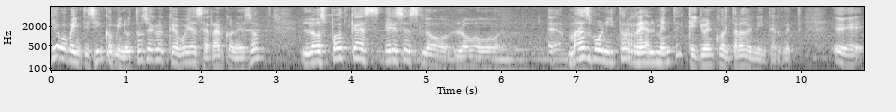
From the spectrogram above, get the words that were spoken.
llevo 25 minutos, yo creo que voy a cerrar con eso. Los podcasts, eso es lo, lo eh, más bonito realmente que yo he encontrado en Internet. Eh,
